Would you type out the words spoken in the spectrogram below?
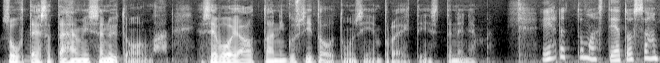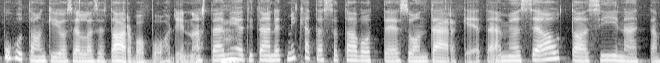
suhteessa tähän, missä nyt ollaan. Ja se voi auttaa niin sitoutumaan siihen projektiin sitten enemmän. Ehdottomasti, ja tuossahan puhutaankin jo sellaisesta arvopohdinnasta, ja mm. mietitään, että mikä tässä tavoitteessa on tärkeää, ja myös se auttaa siinä, että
